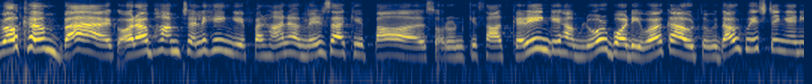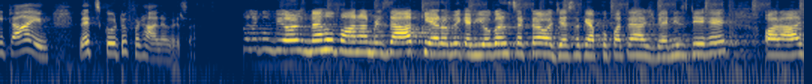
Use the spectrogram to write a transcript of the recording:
व्यूअर्स वेलकम बैक और अब हम चलेंगे फरहाना मिर्ज़ा के पास और उनके साथ करेंगे हम लोअर बॉडी वर्कआउट तो without wasting any time let's go to Farhana Mirza. Viewers मैं हूँ फाना मिर्ज़ा आपकी एरोबिक एंड योगा इंस्ट्रक्टर और जैसा कि आपको पता है, आज वेनिसडे है और आज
